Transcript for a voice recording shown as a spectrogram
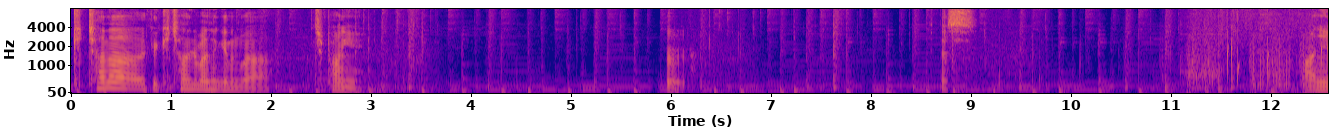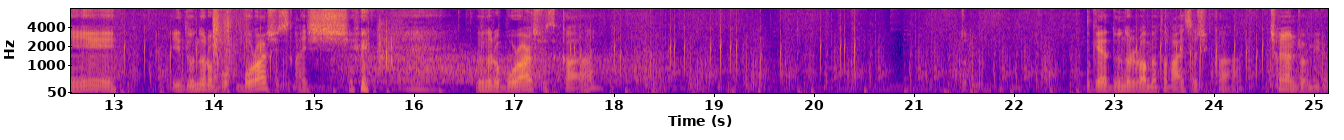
귀찮아 이렇게 귀찮은 일만 생기는 거야. 지팡이. 둘. 됐어. 아니 이 눈으로 뭐, 뭘 할 수 있어? 아이씨. 눈으로 뭘 할 수 있을까? 두개 눈을 넣으면 더 맛있어질까? 천연 조미료.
